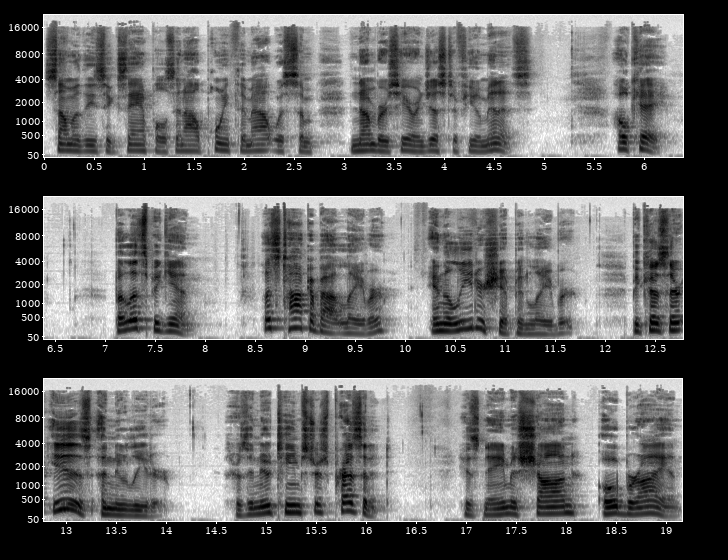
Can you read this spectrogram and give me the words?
some of these examples, and I'll point them out with some numbers here in just a few minutes. Okay, but let's begin. Let's talk about labor and the leadership in labor because there is a new leader. There's a new Teamsters president. His name is Sean O'Brien.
